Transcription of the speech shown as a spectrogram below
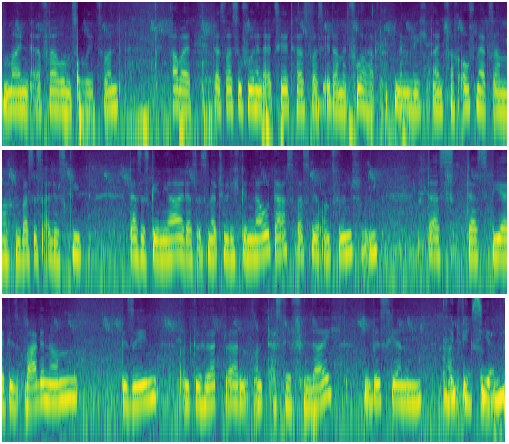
mein Erfahrungshorizont. Aber das, was du vorhin erzählt hast, was ihr damit vorhabt, nämlich einfach aufmerksam machen, was es alles gibt, das ist genial. Das ist natürlich genau das, was wir uns wünschen, dass, dass wir wahrgenommen, gesehen und gehört werden und dass wir vielleicht ein bisschen anpieksen,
